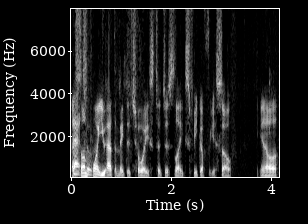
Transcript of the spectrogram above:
at That some too. point you have to make the choice to just like speak up for yourself. You know,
